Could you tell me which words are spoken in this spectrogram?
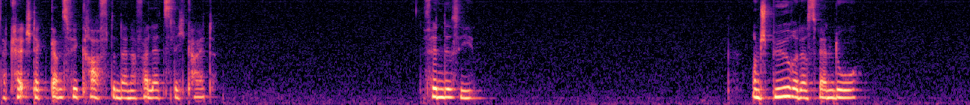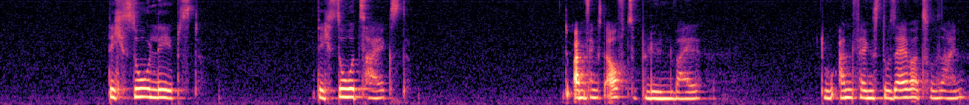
Da steckt ganz viel Kraft in deiner Verletzlichkeit. Finde sie. Und spüre, dass wenn du dich so lebst, dich so zeigst, du anfängst aufzublühen, weil du anfängst, du selber zu sein,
